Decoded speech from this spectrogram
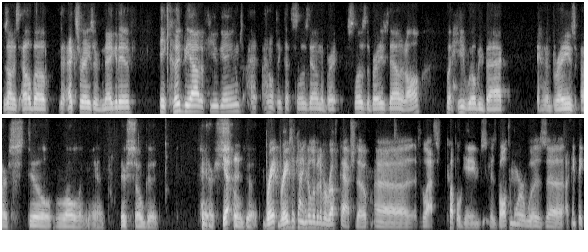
was on his elbow. The X-rays are negative. He could be out a few games. I, I don't think that slows down the Bra- slows the Braves down at all. But he will be back, and the Braves are still rolling, man. They're so good. They are yeah, so good. Bra- Braves have kind of hit a little bit of a rough patch though uh, the last couple games because Baltimore was. Uh, I think they.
